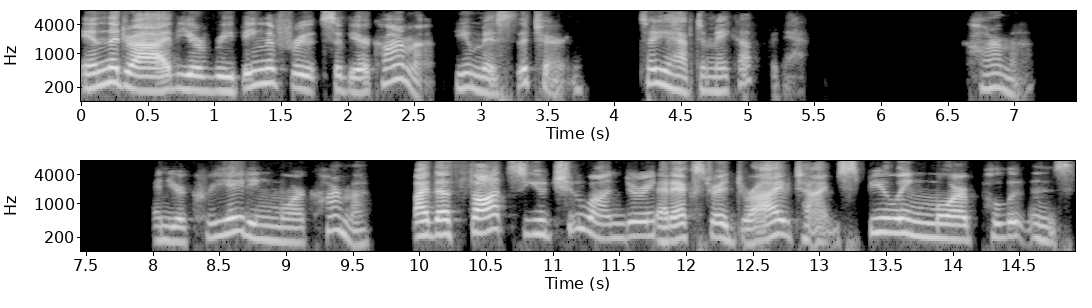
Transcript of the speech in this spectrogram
In the drive, you're reaping the fruits of your karma. You miss the turn. So you have to make up for that. Karma. And you're creating more karma by the thoughts you chew on during that extra drive time, spewing more pollutants,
